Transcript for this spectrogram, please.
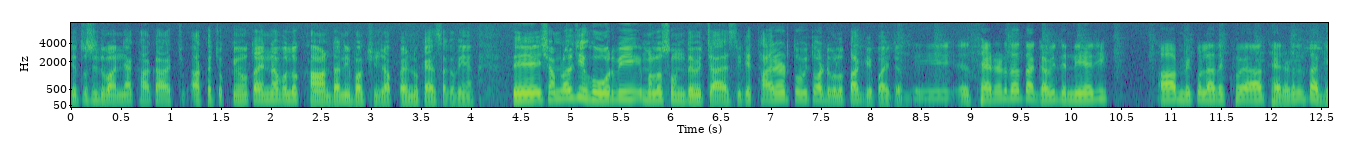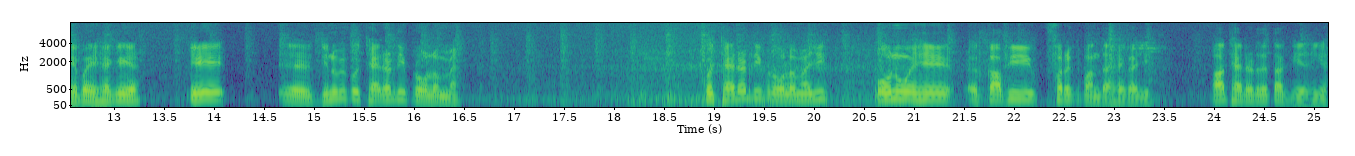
ਜੇ ਤੁਸੀਂ ਦਵਾਈਆਂ ਖਾ ਖਾ ਚੁ- ਅੱਕ ਚੁੱਕੇ ਹੋ ਤਾਂ ਇਹਨਾਂ ਵੱਲੋਂ ਖਾਨਦਾਨੀ ਬਖਸ਼ਿਸ਼ ਆਪਾਂ ਇਹਨੂੰ ਕਹਿ ਸਕਦੇ ਹਾਂ। ਤੇ ਸ਼ਮਲਲ ਜੀ ਹੋਰ ਵੀ ਮਤਲਬ ਸੁਣਨ ਦੇ ਵਿੱਚ ਆਇਆ ਸੀ ਕਿ ਥਾਇਰਾਇਡ ਤੋਂ ਵੀ ਤੁਹਾਡੇ ਵੱਲੋਂ ਧਾਗੇ ਪਾਏ ਜਾਂਦੇ ਅਸੀਂ ਥਾਇਰਾਇਡ ਦਾ ਧਾਗਾ ਵੀ ਦਿੰਨੇ ਆ ਜੀ। ਆਹ ਮੇਰੇ ਕੋਲ ਆ ਦੇਖੋ ਆਹ ਥਾਇਰਾਇਡ ਦੇ ਧਾਗੇ ਪਏ ਹੈਗੇ ਆ। ਇਹ ਅਹ, ਜਿਹਨੂੰ ਵੀ ਕੋਈ ਥਾਇਰਾਇਡ ਦੀ ਪ੍ਰੋਬਲਮ ਹੈ। ਕੋਈ ਥਾਇਰਾਇਡ ਦੀ ਪ੍ਰੋਬਲਮ ਹੈ ਜੀ ਉਹਨੂੰ ਇਹ ਅਹ, ਕਾਫੀ ਫ਼ਰਕ ਪਾਉਂਦਾ ਹੈਗਾ ਜੀ। ਆਹ ਥਾਇਰਾਇਡ ਦੇ ਧਾਗੇ ਆ ਜੀ ਇਹ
